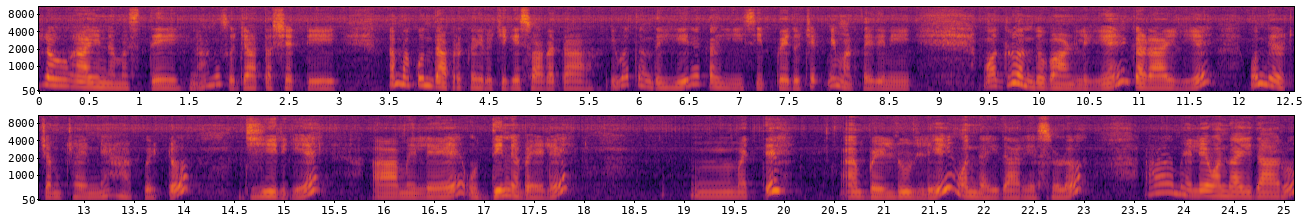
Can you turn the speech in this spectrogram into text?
ಹಲೋ ಹಾಯ್ ನಮಸ್ತೆ ನಾನು ಸುಜಾತ ಶೆಟ್ಟಿ ನಮ್ಮ ಕುಂದಾಪುರ ಕೈ ರುಚಿಗೆ ಸ್ವಾಗತ ಇವತ್ತೊಂದು ಹೀರೆಕಾಯಿ ಸಿಪ್ಪೆದು ಚಟ್ನಿ ಮಾಡ್ತಾಯಿದ್ದೀನಿ ಮೊದಲು ಒಂದು ಬಾಣಲಿಗೆ ಕಡಾಯಿಗೆ ಒಂದೆರಡು ಚಮಚ ಎಣ್ಣೆ ಹಾಕಿಬಿಟ್ಟು ಜೀರಿಗೆ ಆಮೇಲೆ ಉದ್ದಿನ ಬೇಳೆ ಮತ್ತು ಬೆಳ್ಳುಳ್ಳಿ ಒಂದು ಐದಾರು ಹೆಸಳು ಆಮೇಲೆ ಒಂದು ಐದಾರು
